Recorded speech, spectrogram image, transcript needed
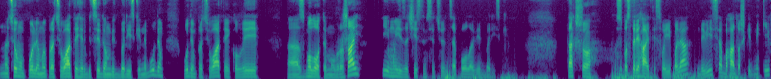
на цьому полі ми працювати гербіцидом від берізки не будемо. Будемо працювати, коли а, змолотимо врожай, і ми зачистимося це поле від берізки. Так що спостерігайте свої поля, дивіться, багато шкідників.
